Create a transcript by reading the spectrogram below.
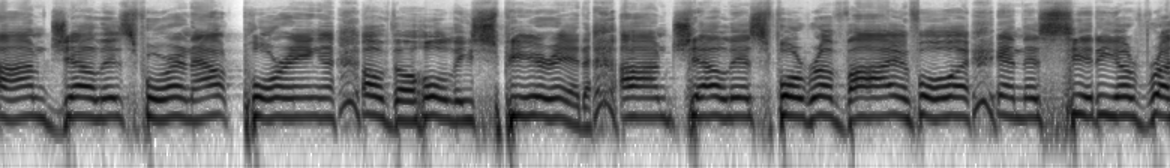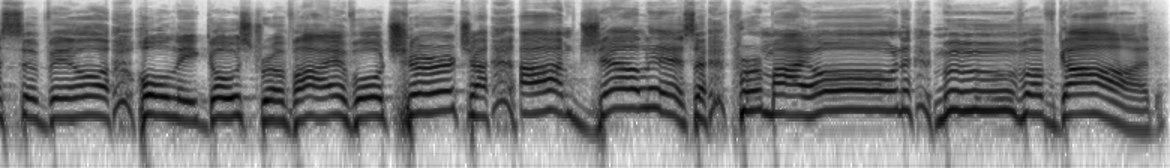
I'm jealous for an outpouring of the Holy Spirit. I'm jealous for revival in the city of Russellville. Holy Ghost revival church. I'm jealous for my own move of God.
